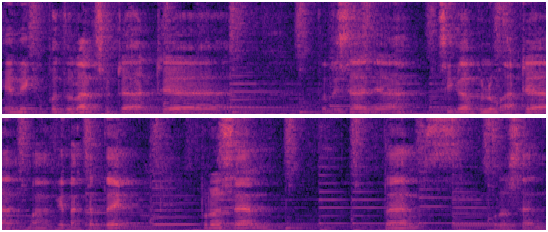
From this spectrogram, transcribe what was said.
Ini kebetulan sudah ada tulisannya jika belum ada maka kita ketik persen times persen.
